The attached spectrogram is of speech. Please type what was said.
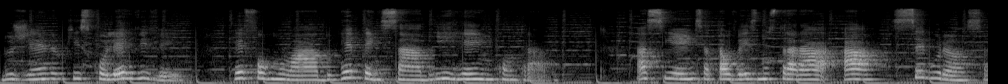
do gênero que escolher viver, reformulado, repensado e reencontrado. A ciência talvez nos trará a segurança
